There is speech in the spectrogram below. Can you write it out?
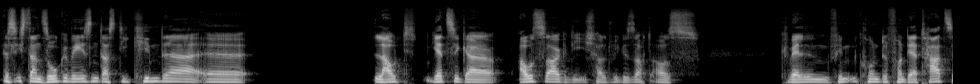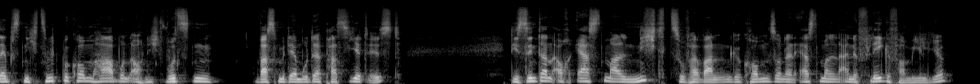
Es ist dann so gewesen, dass die Kinder äh, laut jetziger Aussage, die ich halt, wie gesagt, aus Quellen finden konnte, von der Tat selbst nichts mitbekommen haben und auch nicht wussten, was mit der Mutter passiert ist. Die sind dann auch erstmal nicht zu Verwandten gekommen, sondern erstmal in eine Pflegefamilie,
